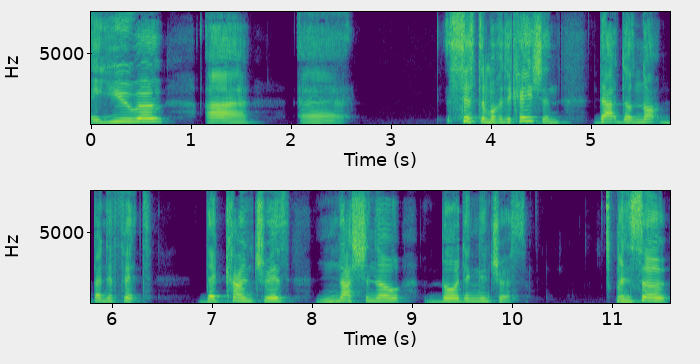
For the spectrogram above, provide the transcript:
a Euro uh, uh, system of education that does not benefit the country's national building interests. And so,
